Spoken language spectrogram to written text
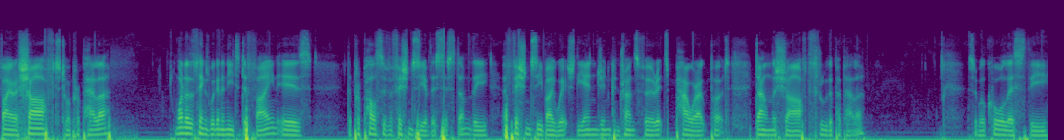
via a shaft to a propeller. One of the things we're going to need to define is the propulsive efficiency of this system, the efficiency by which the engine can transfer its power output down the shaft through the propeller. So we'll call this the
